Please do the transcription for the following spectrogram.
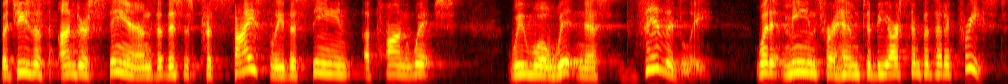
But Jesus understands that this is precisely the scene upon which we will witness vividly what it means for him to be our sympathetic priest,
